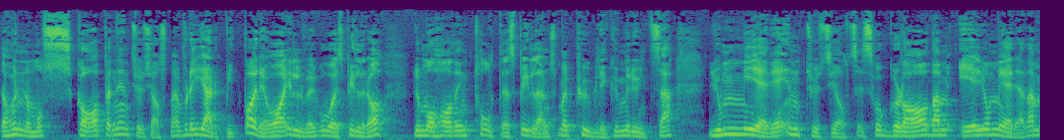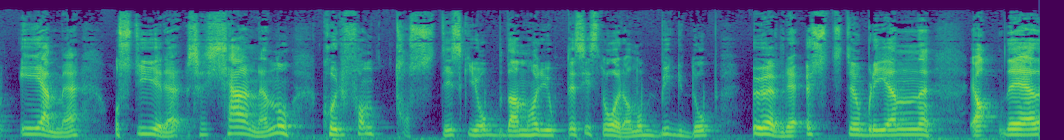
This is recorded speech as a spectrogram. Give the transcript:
Det handler om å skape en entusiasme. For det hjelper ikke bare å ha elleve gode spillere. Du må ha den tolvte spilleren som er publikum rundt seg. Jo mer entusiastiske og glad de er, jo mer de er med og styrer kjernen nå. Hvor fantastisk jobb de har gjort de siste årene og bygd opp Øvre Øst til å bli en Ja, det er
